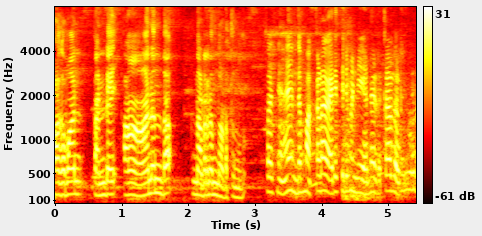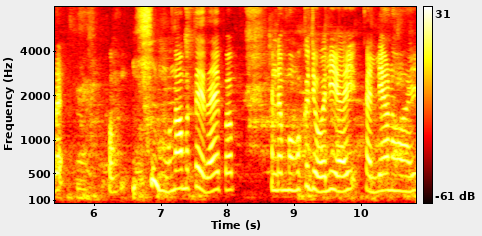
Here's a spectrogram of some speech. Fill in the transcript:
ഭഗവാൻ തന്റെ ആ ആനന്ദ നടനം നടത്തുന്നത്. അപ്പം ഞാൻ എന്റെ മക്കളുടെ കാര്യത്തിന് വേണ്ടിയാണ് എടുക്കാൻ തുടങ്ങിയത്. അപ്പം മൂന്നാമത്തെ ഇതായപ്പം എന്റെ മോക്ക് ജോലിയായി കല്യാണമായി.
